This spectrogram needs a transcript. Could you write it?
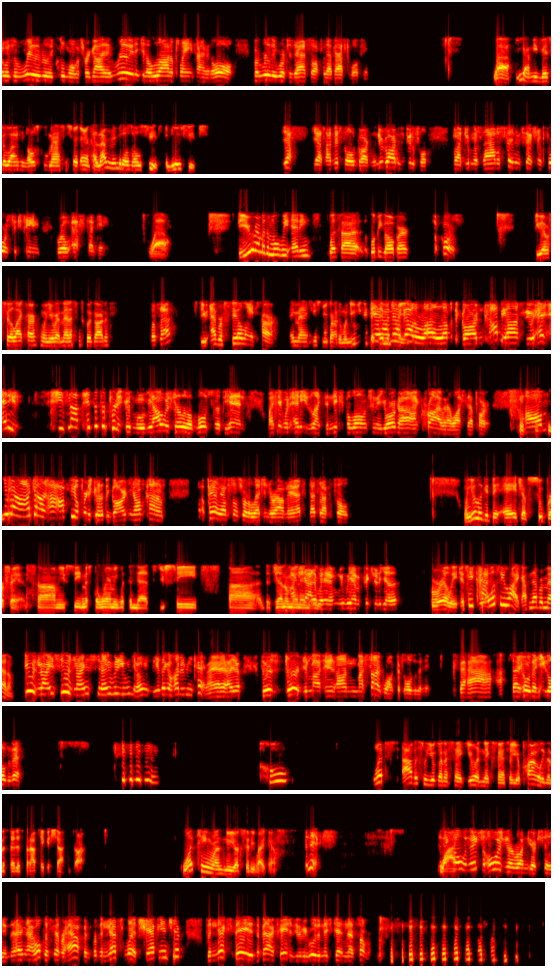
It was a really, really cool moment for a guy that really didn't get a lot of playing time at all, but really worked his ass off for that basketball team. Wow, you got me visualizing old school Madison Square Garden because I remember those old seats, the blue seats. Yes, yes, I miss the old garden. The new garden is beautiful, but I do miss. I was sitting in section 416, row F that game. Wow. Do you remember the movie Eddie with uh, Whoopi Goldberg? Of course. Do you ever feel like her when you're at Madison Square Garden? What's that? Do you ever feel like her in Madison Square Garden when you look at the yeah, imagery? I, mean, I got a lot of love at the Garden. I'll be honest with you, Eddie, She's not. It's, it's a pretty good movie. I always get a little emotional at the end. I think when Eddie's like the Knicks belong to New York, I, I cry when I watch that part. Um, yeah, I got. I feel pretty good at the Garden. You know, I'm kind of apparently I'm some sort of legend around there. That's that's what I've been told when you look at the age of super fans, um, you see Mr. Whammy with the Nets. You see uh, the gentleman. I chatted with him. We, we have a picture together. Really? Is he? Yeah. What's he like? I've never met him. He was nice. He was nice. You know, he was, you know, he's like 110. I, I, I there's dirt in my in, on my sidewalk that's older than him. that oh, that he's older than. who? What's obviously you're going to say you're a Knicks fan, so you're probably going to say this, but I'll take a shot in the dark. What team runs New York City right now? The Knicks. The Why? Knicks, always, the Knicks are always going to run New York City, and I hope this never happens. But the Nets win a championship, the next day the back page is going to be who the Knicks get in that summer.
